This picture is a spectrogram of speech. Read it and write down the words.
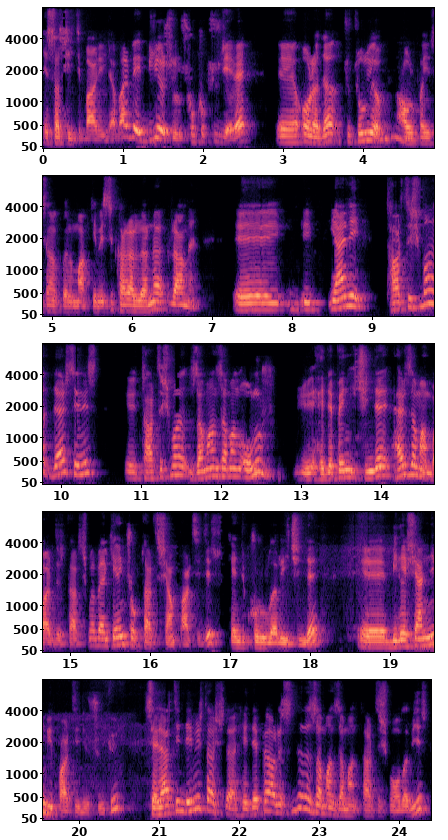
esas itibariyle var ve biliyorsunuz hukuksuz yere e, orada tutuluyor Avrupa İnsan Hakları Mahkemesi kararlarına rağmen. E, e, yani tartışma derseniz e, tartışma zaman zaman olur. E, HDP'nin içinde her zaman vardır tartışma. Belki en çok tartışan partidir kendi kurulları içinde. E, bileşenli bir partidir çünkü. Selahattin Demirtaş'la HDP arasında da zaman zaman tartışma olabilir.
